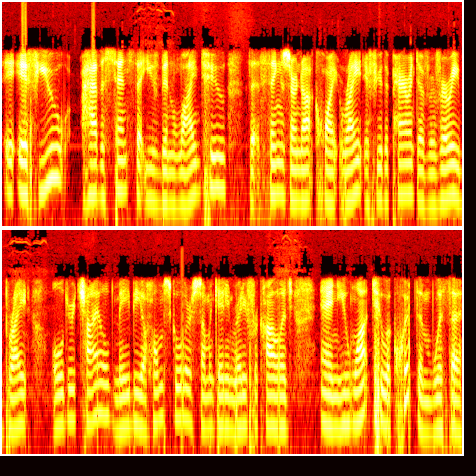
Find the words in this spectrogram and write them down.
if you have a sense that you've been lied to, that things are not quite right, if you're the parent of a very bright older child, maybe a homeschooler, someone getting ready for college, and you want to equip them with a,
